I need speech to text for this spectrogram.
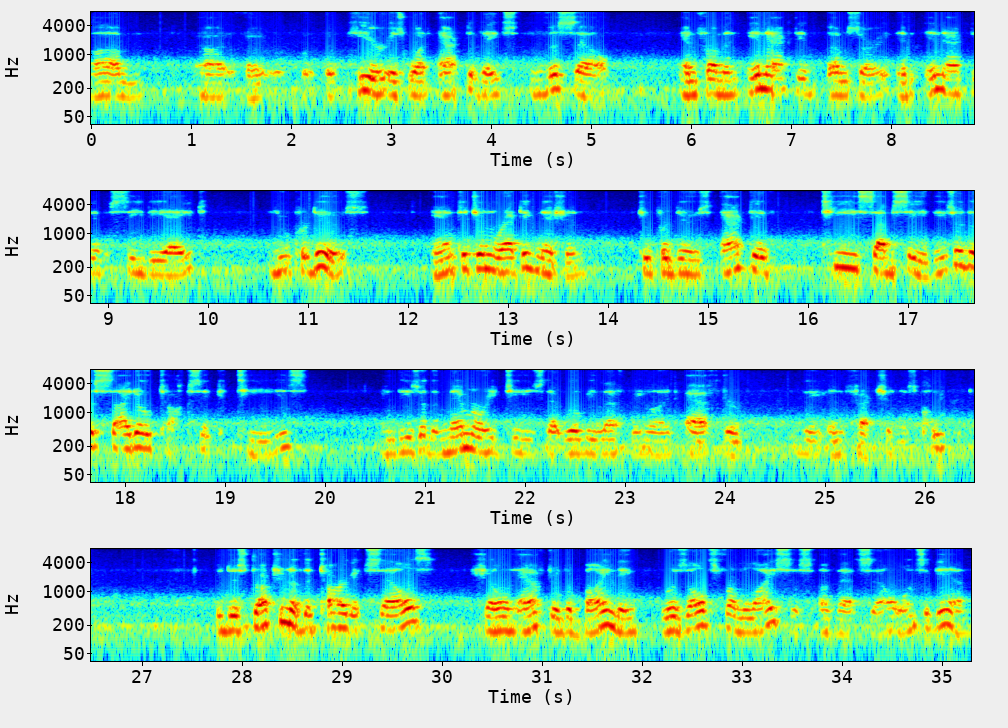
um, uh, uh, here is what activates the cell. And from an inactive, I'm sorry, an inactive CD8, you produce antigen recognition to produce active T sub C. These are the cytotoxic Ts, and these are the memory Ts that will be left behind after the infection is cleared. The destruction of the target cells, shown after the binding, results from lysis of that cell. Once again,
